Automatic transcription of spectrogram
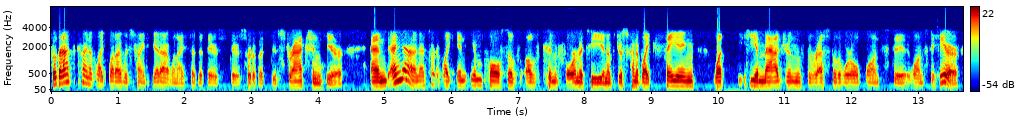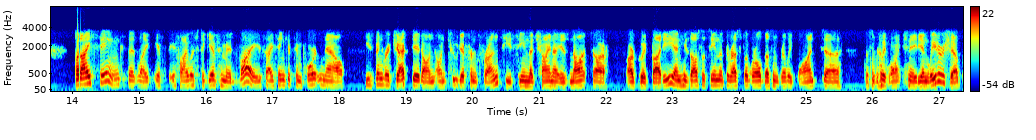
So that's kind of like what I was trying to get at when I said that there's there's sort of a distraction here. And and yeah, and that's sort of like an impulse of, of conformity and of just kind of like saying what he imagines the rest of the world wants to wants to hear. But I think that like if if I was to give him advice, I think it's important now. He's been rejected on on two different fronts. He's seen that China is not uh, our good buddy, and he's also seen that the rest of the world doesn't really want uh, doesn't really want Canadian leadership.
